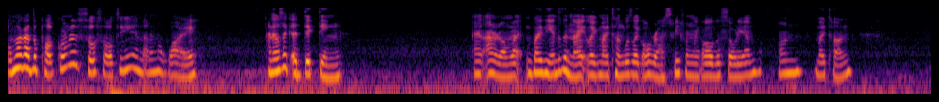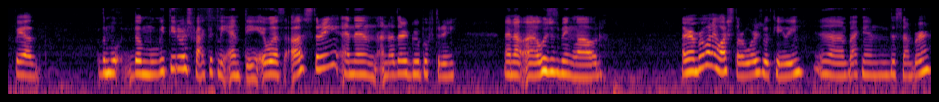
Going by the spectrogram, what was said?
Oh my god, the popcorn was so salty and I don't know why. And it was like addicting. And I don't know, my by the end of the night, like my tongue was like all raspy from like all the sodium on my tongue. But yeah, the mo- the movie theater was practically empty. It was us three and then another group of three, and I, I was just being loud. I remember when I watched Star Wars with Kaylee uh, back in December.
